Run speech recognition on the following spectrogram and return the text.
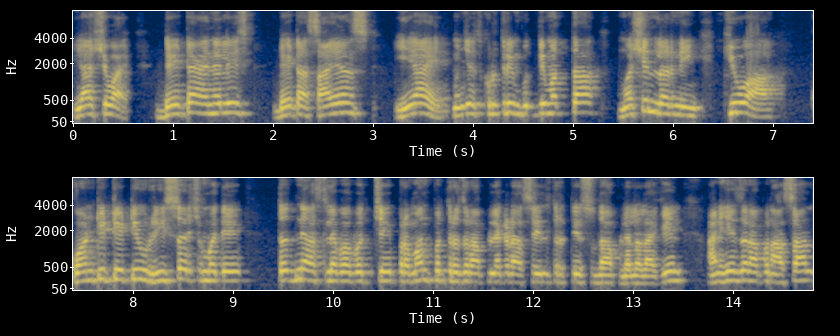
याशिवाय data analyst data science A I म्हणजेच कृत्रिम बुद्धिमत्ता मशीन लर्निंग किंवा क्वांटिटेटिव्ह रिसर्च मध्ये तज्ज्ञ असल्याबाबतचे प्रमाणपत्र जर आपल्याकडे असेल तर ते सुद्धा आपल्याला लागेल. आणि हे जर आपण असाल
